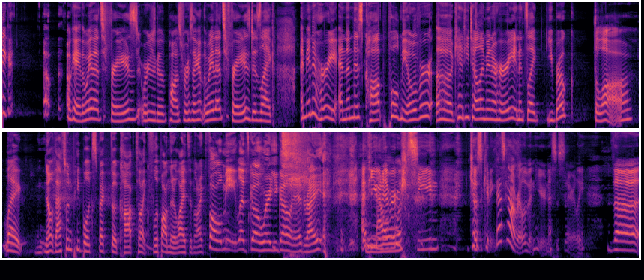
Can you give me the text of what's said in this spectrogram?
like, uh, okay, the way that's phrased, we're just gonna pause for a second. The way that's phrased is like, I'm in a hurry, and then this cop pulled me over. Uh, can't he tell I'm in a hurry? And it's like, you broke the law. Like, No, that's when people expect the cop to like flip on their lights and they're like, "Follow me, let's go. Where are you going?" Right? Have you No. never seen? Just kidding. That's not relevant here necessarily. The,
